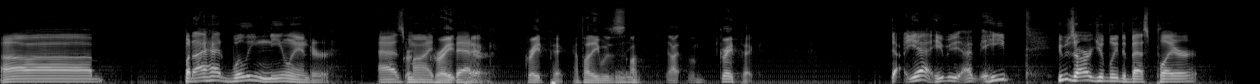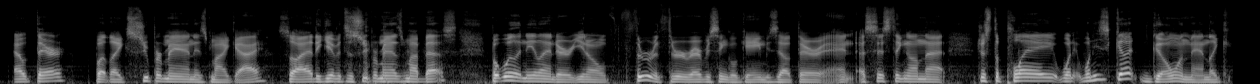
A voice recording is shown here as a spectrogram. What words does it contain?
Uh, but I had Willie Nylander as my great better. pick. Great pick. I thought he was uh, uh, great pick. Yeah, he he he was arguably the best player out there, but like Superman is my guy, so I had to give it to Superman as my best. But Willie Nylander, you know, through and through, every single game he's out there and assisting on that. Just the play when when he's got going, man. Like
